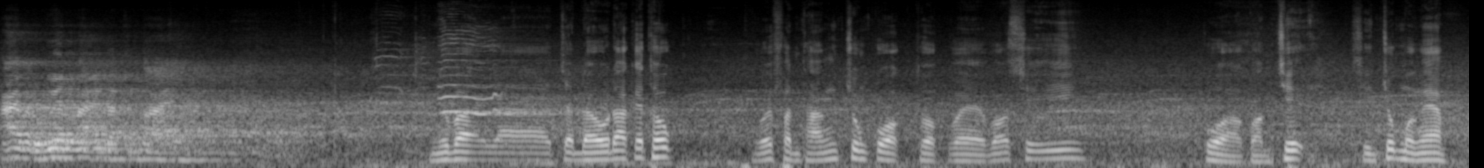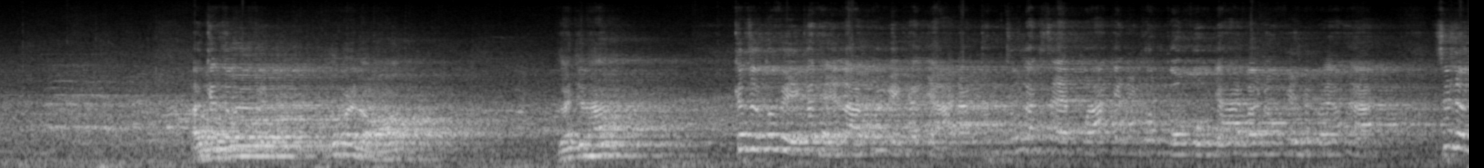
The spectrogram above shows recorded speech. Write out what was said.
Hai vận động viên lại giật trọng tài như vậy là trận đấu đã kết thúc với phần thắng chung cuộc thuộc về võ sĩ của Quảng Trị. Xin chúc mừng em. Ở kết thúc lúc này đỏ giành chiến thắng. Kính thưa quý vị, có thể là quý vị khán giả đang chăm chú lắng xem quá cho nên không cổ vũ cho hai vận động viên phải không ạ? Xin được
